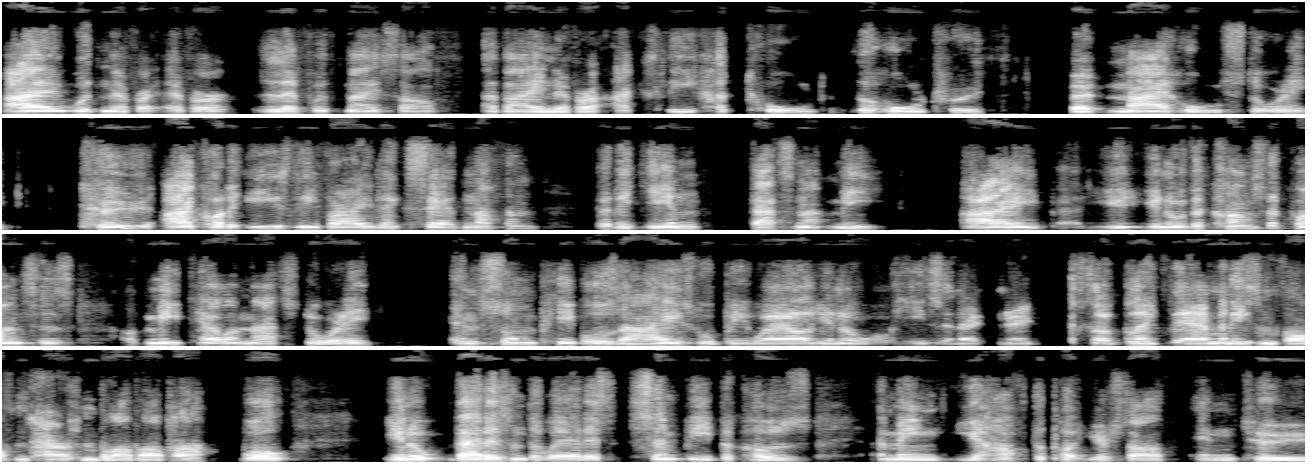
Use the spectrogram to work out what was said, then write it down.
I would never ever live with myself if I never actually had told the whole truth about my whole story. Two, I could have easily very like said nothing, but again, that's not me. I, you, you know, the consequences of me telling that story in some people's eyes will be, well, you know, he's an out and out thug like them and he's involved in terrorism, blah, blah, blah. Well, you know, that isn't the way it is simply because, I mean, you have to put yourself into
